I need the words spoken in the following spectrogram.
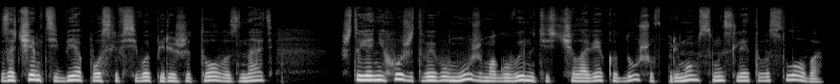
Зачем тебе после всего пережитого знать, что я не хуже твоего мужа могу вынуть из человека душу в прямом смысле этого слова,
